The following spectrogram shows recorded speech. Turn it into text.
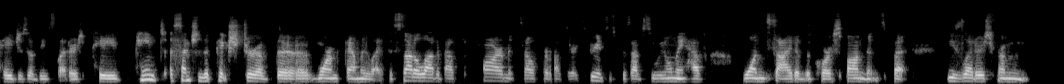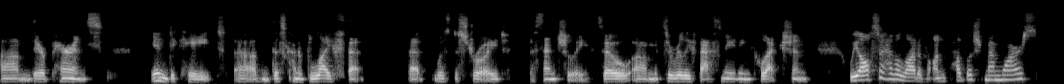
pages of these letters, paid, paint essentially the picture of the warm family life. It's not a lot about the farm itself or about their experiences, because obviously we only have one side of the correspondence, but these letters from um, their parents indicate um, this kind of life that that was destroyed essentially. So um, it's a really fascinating collection. We also have a lot of unpublished memoirs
